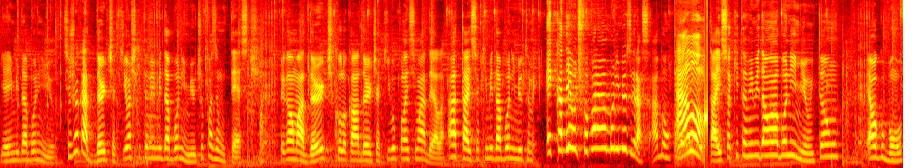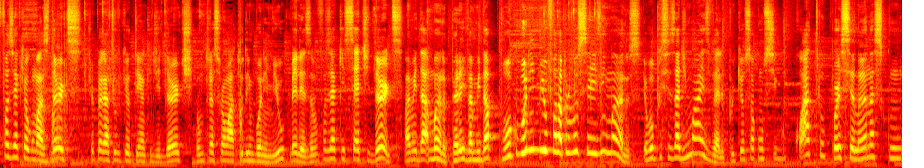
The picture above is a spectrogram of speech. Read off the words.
e aí me dá Bone Meal. Se eu jogar Dirt aqui, eu acho que também me dá Bone Meal. Deixa eu fazer um teste. Vou pegar uma Dirt, colocar uma Dirt aqui e vou pular em cima dela. Ah, tá, isso aqui me dá Bone Meal também. Ei, cadê onde foi parar meu Bone Meal, desgraça? Ah, bom. Ah, bom. Tá, isso aqui também me dá uma Bone Meal, então é algo bom. Vou fazer aqui algumas Dirts. Deixa eu pegar tudo que eu tenho aqui de Dirt. Vamos transformar tudo em Bone Meal. Beleza, vou fazer aqui 7 Dirts. Vai me dar... Mano, pera aí, vai me dar pouco Bone Meal falar pra vocês, hein, manos. Eu vou precisar de mais, velho, porque eu só consigo 4 porcelanas com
